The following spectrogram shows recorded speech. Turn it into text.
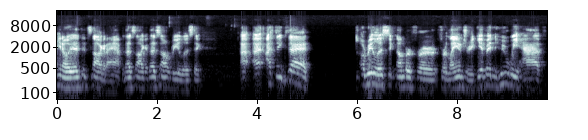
you know, it, it's not going to happen. That's not that's not realistic. I, I, I think that a realistic number for, for Landry, given who we have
